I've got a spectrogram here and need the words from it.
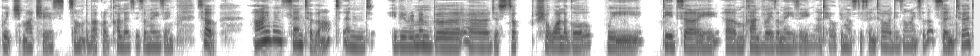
which matches some of the background colors is amazing so I will center that and if you remember uh, just a short while ago we did say um, Canva is amazing at helping us to center our design so that's centered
